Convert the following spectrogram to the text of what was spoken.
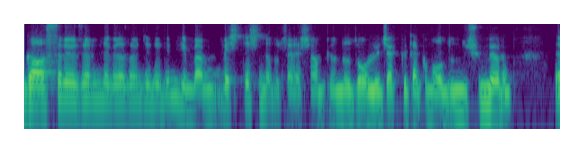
Galatasaray üzerinde biraz önce dediğim gibi ben Beşiktaş'ın da bu sene şampiyonluğu zorlayacak bir takım olduğunu düşünmüyorum. E,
